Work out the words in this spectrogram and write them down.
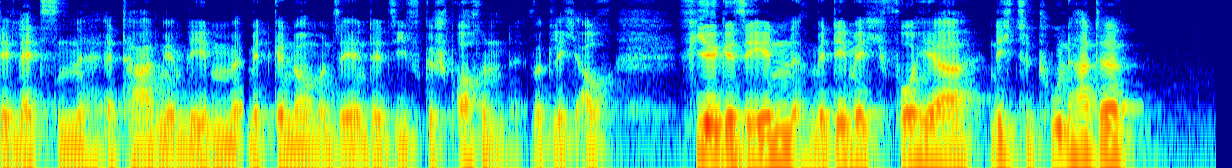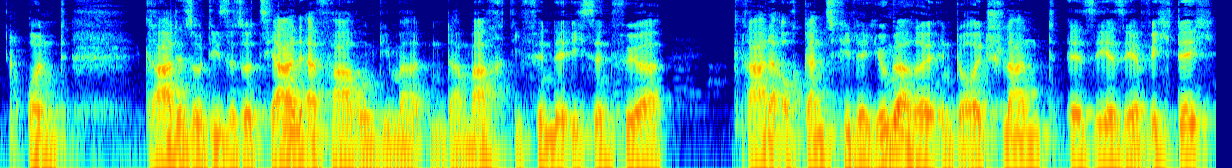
den letzten äh, Tagen im Leben mitgenommen und sehr intensiv gesprochen. Wirklich auch viel gesehen, mit dem ich vorher nichts zu tun hatte. Und gerade so diese sozialen Erfahrungen, die man da macht, die finde ich sind für gerade auch ganz viele Jüngere in Deutschland äh, sehr, sehr wichtig.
